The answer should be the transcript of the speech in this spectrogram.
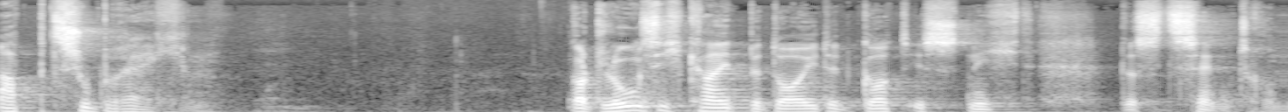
abzubrechen. Gottlosigkeit bedeutet, Gott ist nicht das Zentrum.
